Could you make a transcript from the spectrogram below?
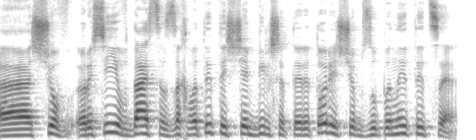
е, Що в Росії вдасться захватити ще більше територій, щоб зупинити це.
